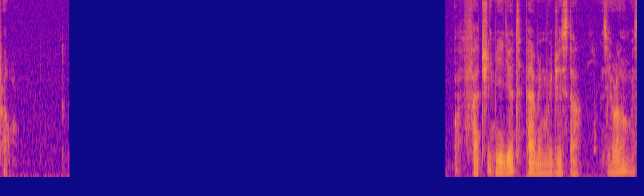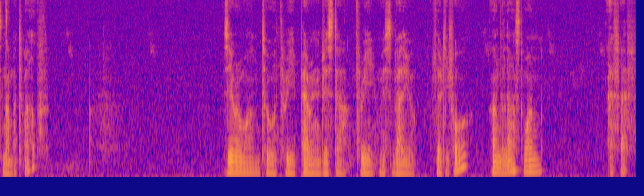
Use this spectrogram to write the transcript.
probe. Fetch immediate pairing register 0 with number 12. 0, 1, 2, 3 pairing register 3 with value 34 and the last one FF.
